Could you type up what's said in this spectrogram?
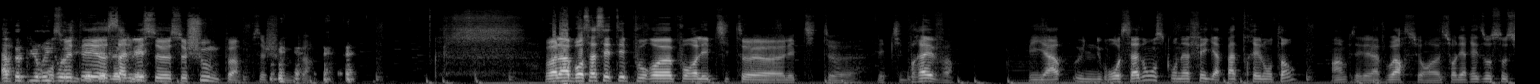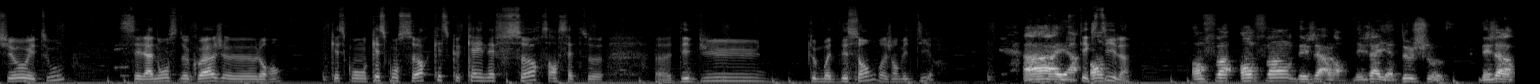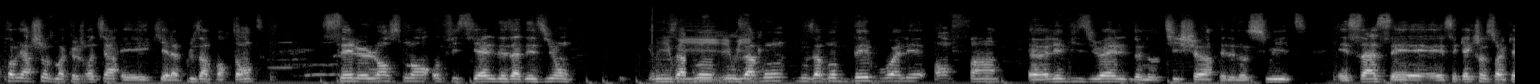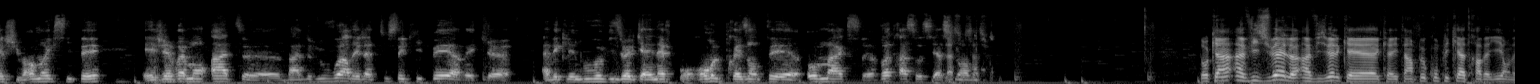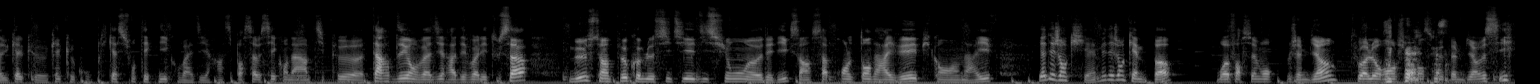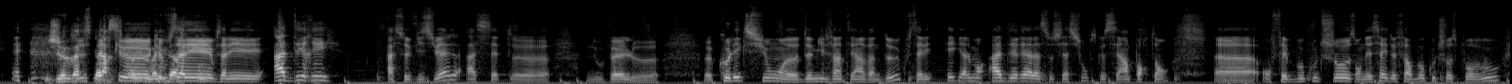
Un peu plus on souhaitait saluer ce, ce Schump. Ce voilà, bon, ça c'était pour, pour les petites, les, petites, les petites brèves. Mais il y a une grosse annonce qu'on a fait il n'y a pas très longtemps. hein, vous allez la voir sur, euh, sur les réseaux sociaux et tout. C'est l'annonce de quoi, je- Laurent? Qu'est-ce qu'on qu'est-ce qu'on sort? Qu'est-ce que KNF sort en cette euh, euh, début de mois de décembre, j'ai envie de dire? Ah, il y a Du en- textile. enfin, enfin, déjà, alors déjà, il y a deux choses. Déjà, la première chose, moi, que je retiens et qui est la plus importante, c'est le lancement officiel des adhésions. Nous, avons, nous, oui. avons, nous avons dévoilé enfin euh, les visuels de nos t-shirts et de nos suites. Et ça, c'est quelque chose sur lequel je suis vraiment excité. Et j'ai vraiment hâte euh, bah, de vous voir déjà tous équipés avec, euh, avec les nouveaux visuels KNF pour représenter au max votre association. Donc un, un visuel, un visuel qui a, qui a été un peu compliqué à travailler. On a eu quelques, quelques complications techniques, on va dire. hein. C'est pour ça aussi qu'on a un petit peu euh, tardé, on va dire, à dévoiler tout ça. Mais c'est un peu comme le City Edition euh, d'Edix. hein. Ça prend le temps d'arriver, et puis quand on arrive, il y a des gens qui aiment, et des gens qui aiment pas. Moi, forcément, j'aime bien. Toi, Laurent, je pense que t'aimes bien aussi. J'espère que, que vous, allez, vous allez adhérer à ce visuel, à cette euh, nouvelle euh, euh, collection euh, 2021-22, que vous allez également adhérer à l'association parce que c'est important. On fait beaucoup de choses, on essaye de faire beaucoup de choses pour vous.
